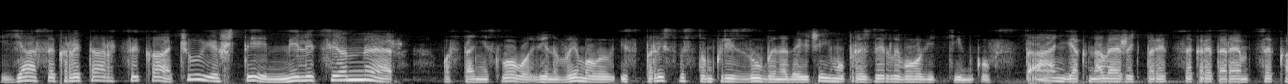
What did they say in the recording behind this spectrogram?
Я секретар ЦК, чуєш ти, міліціонер. Останнє слово він вимовив із присвистом крізь зуби, надаючи йому презирливого відтінку. Встань, як належить перед секретарем ЦК.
